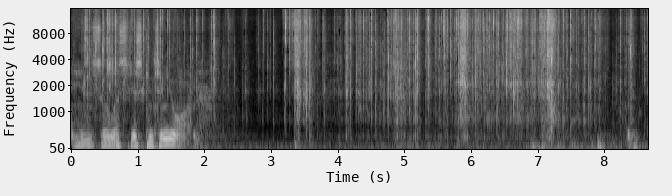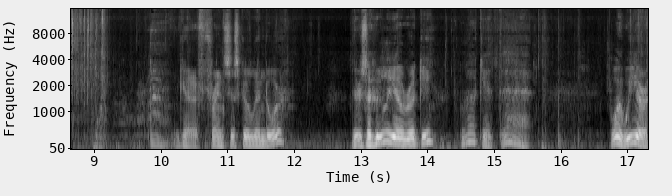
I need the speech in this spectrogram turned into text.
And so let's just continue on. We got a Francisco Lindor. There's a Julio rookie. Look at that. Boy, we are,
